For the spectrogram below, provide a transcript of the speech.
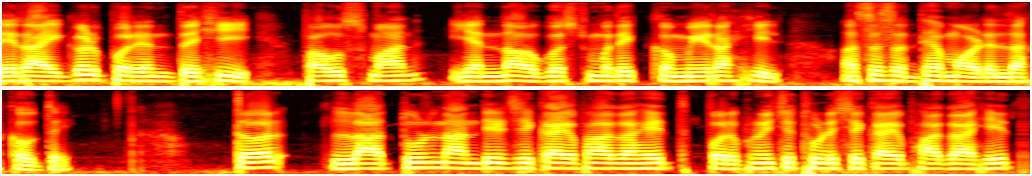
ते रायगडपर्यंतही पाऊसमान यंदा ऑगस्टमध्ये कमी राहील असं सध्या मॉडेल दाखवतं आहे तर लातूर नांदेडचे काय भाग आहेत परभणीचे थोडेसे काय भाग आहेत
